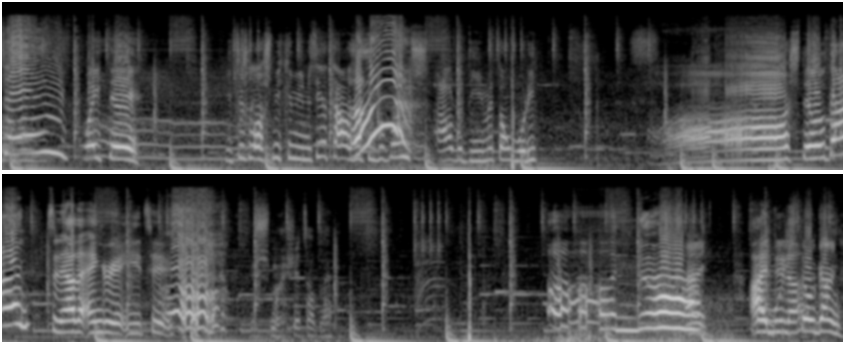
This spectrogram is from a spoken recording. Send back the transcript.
Save! Wait there. You just lost me community a thousand ah! FIFA points. I'll redeem it, don't worry. Oh, still gang. So now they're angry at you too. Oh. Smash it up there. Oh no! Hey, I don't do worry, not. still gang.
